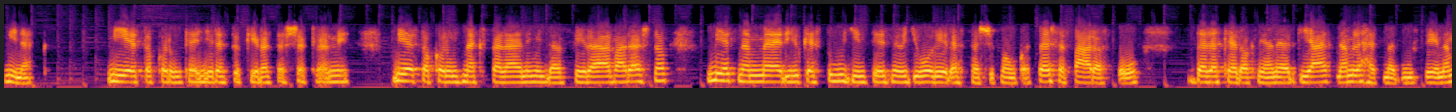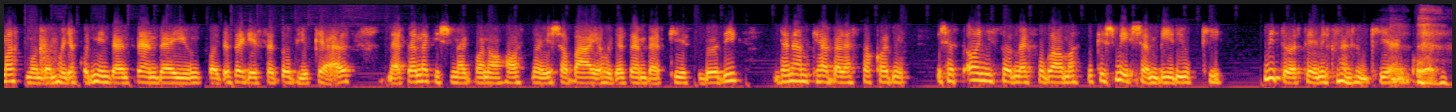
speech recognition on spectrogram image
Minek? Miért akarunk ennyire tökéletesek lenni? Miért akarunk megfelelni mindenféle elvárásnak? Miért nem merjük ezt úgy intézni, hogy jól érezhessük magunkat? Persze fárasztó, bele kell rakni energiát, nem lehet megúszni. Én nem azt mondom, hogy akkor mindent rendeljünk, vagy az egészet dobjuk el, mert ennek is megvan a haszna és a bája, hogy az ember készülődik, de nem kell beleszakadni. És ezt annyiszor megfogalmaztuk, és mégsem bírjuk ki. Mi történik velünk ilyenkor?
